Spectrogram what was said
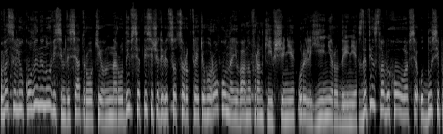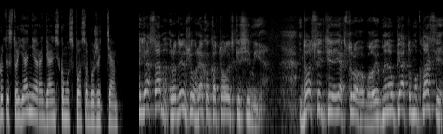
Василю Кулинину 80 років. Народився 1943 року на Івано-Франківщині у релігійній родині. З дитинства виховувався у дусі протистояння радянському способу життя. Я сам родився у греко-католицькій сім'ї. Досить е, як строго було. Мене у п'ятому класі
